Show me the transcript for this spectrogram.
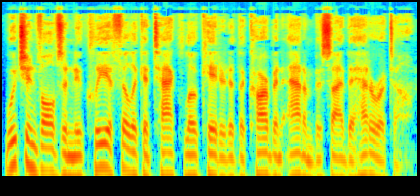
which involves a nucleophilic attack located at the carbon atom beside the heterotome.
